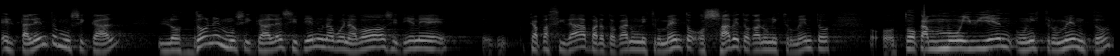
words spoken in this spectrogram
el talento musical, los dones musicales, si tiene una buena voz, si tiene eh, capacidad para tocar un instrumento, o sabe tocar un instrumento, o toca muy bien un instrumento,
